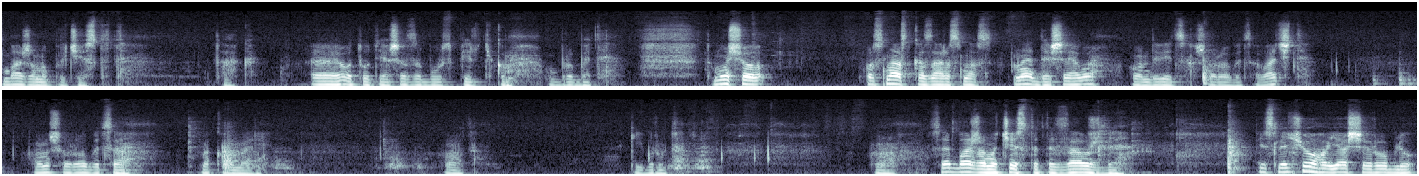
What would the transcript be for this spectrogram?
бажано прочистити. Так. Е, отут я ще забув спіртиком обробити. Тому що оснастка зараз у нас не дешева. Вон дивіться, що робиться, бачите? Вон що робиться на комелі. От. Такий бруд. Це бажано чистити завжди. Після чого я ще роблю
